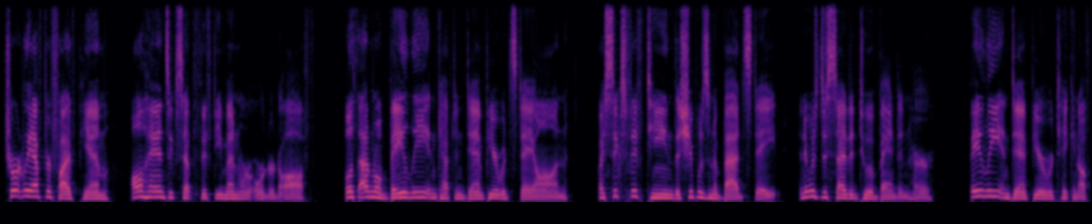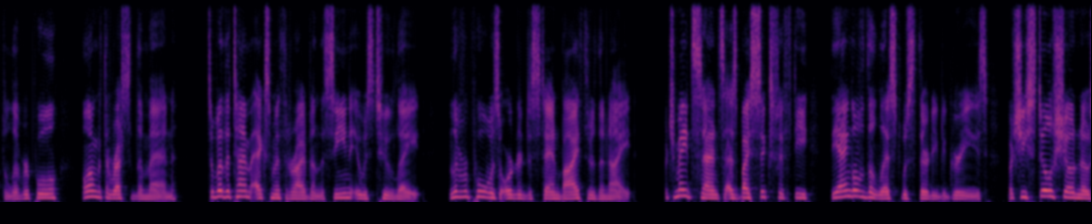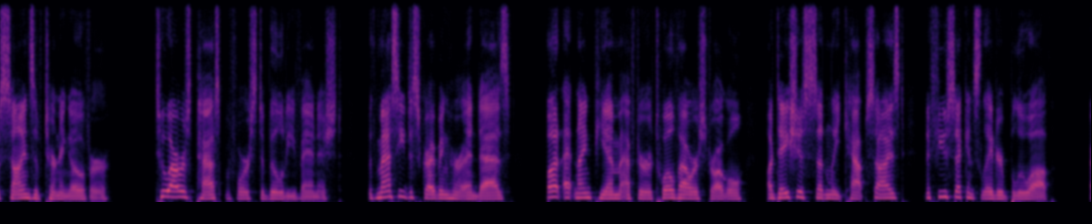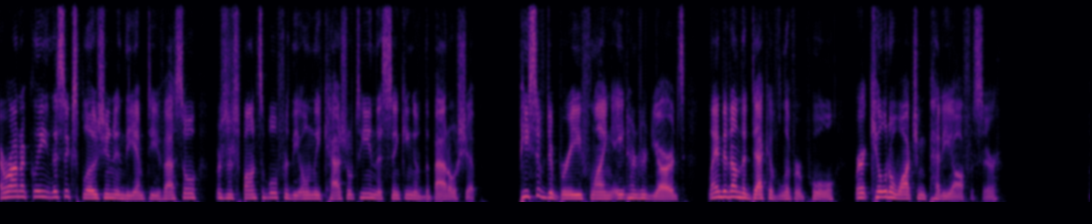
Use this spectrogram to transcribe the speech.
Shortly after 5 p.m., all hands except 50 men were ordered off. Both Admiral Bayly and Captain Dampier would stay on. By 6:15, the ship was in a bad state, and it was decided to abandon her. Bayly and Dampier were taken off to Liverpool along with the rest of the men. So by the time Exmouth arrived on the scene, it was too late. Liverpool was ordered to stand by through the night, which made sense as by 6:50 the angle of the list was 30 degrees, but she still showed no signs of turning over. Two hours passed before stability vanished, with Massie describing her end as, but at 9 p.m., after a 12 hour struggle, Audacious suddenly capsized and a few seconds later blew up. Ironically, this explosion in the empty vessel was responsible for the only casualty in the sinking of the battleship. A piece of debris flying 800 yards landed on the deck of Liverpool, where it killed a watching petty officer.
